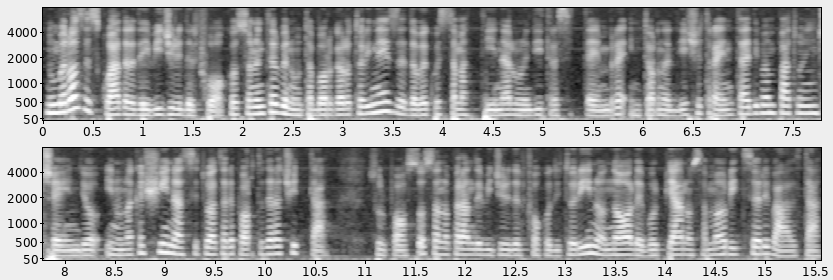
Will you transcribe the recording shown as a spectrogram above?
Numerose squadre dei Vigili del Fuoco sono intervenute a Borgaro Torinese dove questa mattina, lunedì 3 settembre, intorno alle 10.30, è divampato un incendio in una cascina situata alle porte della città. Sul posto stanno operando i Vigili del Fuoco di Torino, Nole, Volpiano, San Maurizio e Rivalta.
